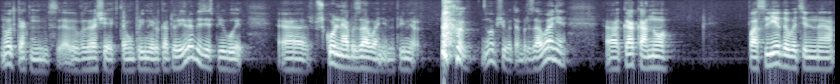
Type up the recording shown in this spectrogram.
ну вот как мы возвращаясь к тому примеру, который Рэбе здесь приводит, э, школьное образование, например, ну вообще вот образование, э, как оно последовательно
